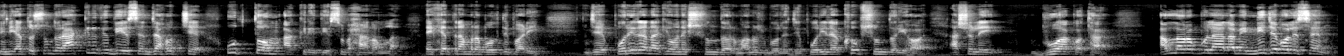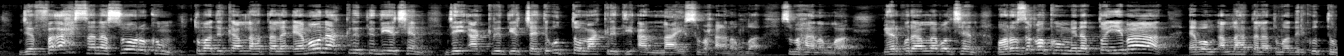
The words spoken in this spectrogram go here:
তিনি এত সুন্দর আকৃতি দিয়েছেন, যা হচ্ছে উত্তম আকৃতি। সুবাহান আল্লাহ এক্ষেত্রে আমরা বলতে পারি যে, পরীরা নাকি অনেক সুন্দর, মানুষ বলে যে, পরীরা খুব সুন্দরী হয়। আসলে ভুয়া কথা। আল্লাহ রব্বুল আলমী নিজে বলেছেন যে, ফাহসানা সোরকম তোমাদেরকে আল্লাহ তালা এমন আকৃতি দিয়েছেন যেই আকৃতির চাইতে উত্তম আকৃতি আর নাই। সুবাহান আল্লাহ সুবাহান আল্লাহ এরপরে আল্লাহ বলছেন ওরজাকুম মিনাত তৈবাত এবং আল্লাহ তালা তোমাদেরকে উত্তম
